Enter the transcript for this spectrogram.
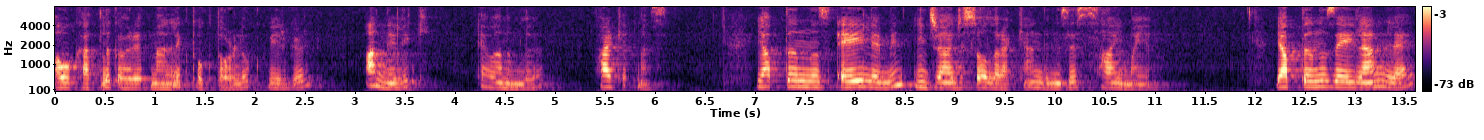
avukatlık, öğretmenlik, doktorluk, virgül, annelik, ev hanımlığı fark etmez. Yaptığınız eylemin icracısı olarak kendinizi saymayın. Yaptığınız eylemle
